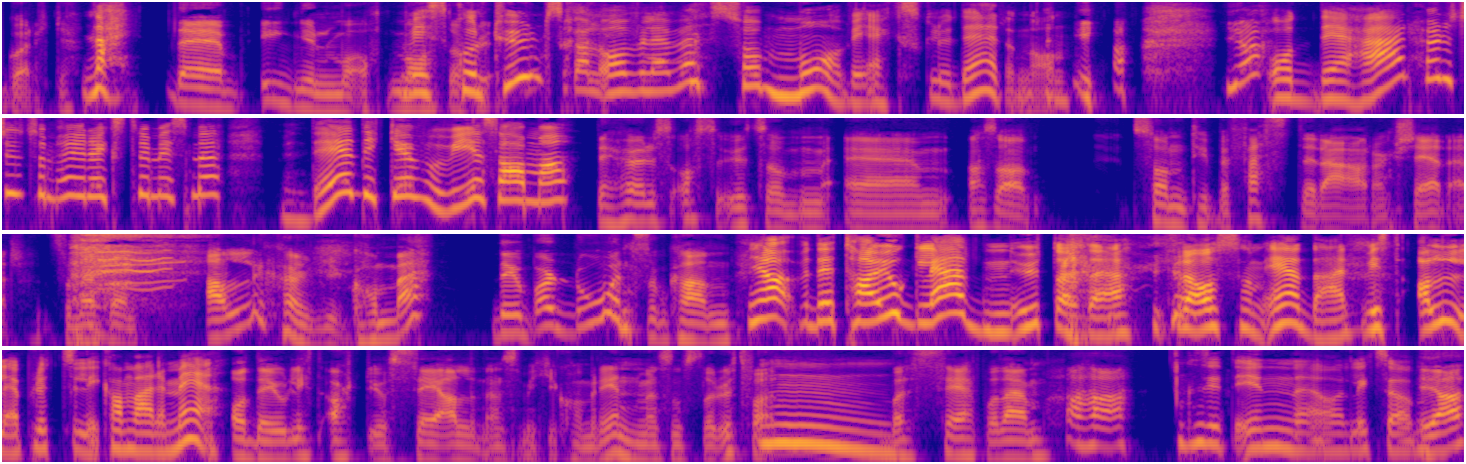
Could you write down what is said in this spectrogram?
går ikke. Nei, Det er ingen må måte hvis kulturen skal overleve, så må vi ekskludere noen. Ja, Og det her høres ut som høyreekstremisme, men det er det ikke, for vi er samer. det høres også ut som eh, altså, sånn type fester jeg arrangerer. Som er sånn Alle kan ikke komme. Det er jo bare noen som kan. Ja, det tar jo gleden ut av det fra oss som er der, hvis alle plutselig kan være med. Og det er jo litt artig å se alle dem som ikke kommer inn, men som står utfor. Mm. Bare se på dem. Ha-ha. Sitte inne og liksom Ja.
